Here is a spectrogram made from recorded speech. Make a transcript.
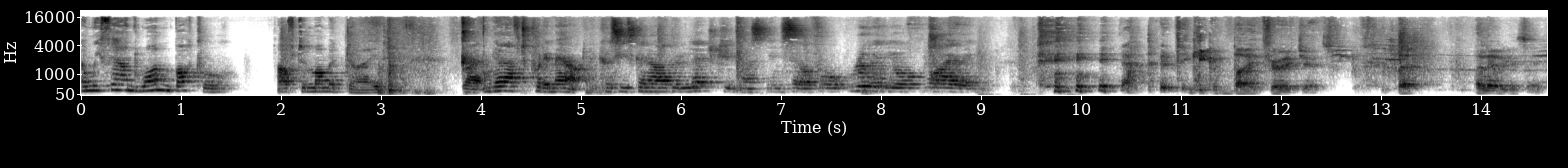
And we found one bottle after Mum had died. Right, I'm going to have to put him out because he's going to either electrocute himself or ruin your wiring. I don't think you can bite through it, Joyce. But I know what you say.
